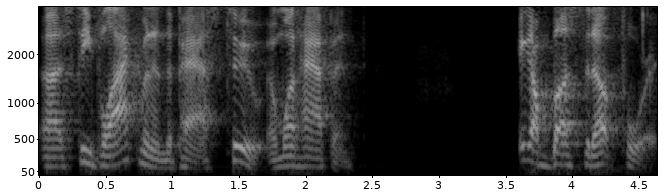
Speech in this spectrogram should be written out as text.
uh, Steve Blackman in the past too. And what happened? He got busted up for it.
